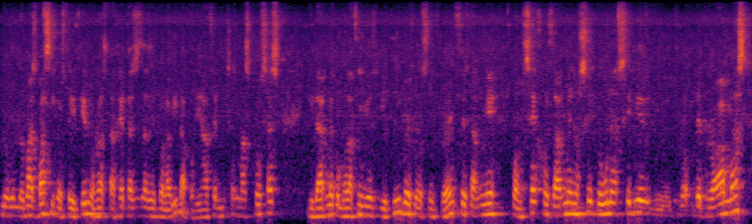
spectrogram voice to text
lo, más básico, estoy diciendo, las tarjetas estas de toda la vida. Podrían hacer muchas más cosas y darme, como lo hacen los youtubers, los influencers, darme consejos, darme, no sé, una serie de programas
